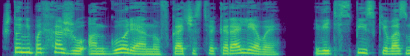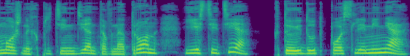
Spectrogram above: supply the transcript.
что не подхожу Ангориану в качестве королевы, ведь в списке возможных претендентов на трон есть и те, кто идут после меня.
